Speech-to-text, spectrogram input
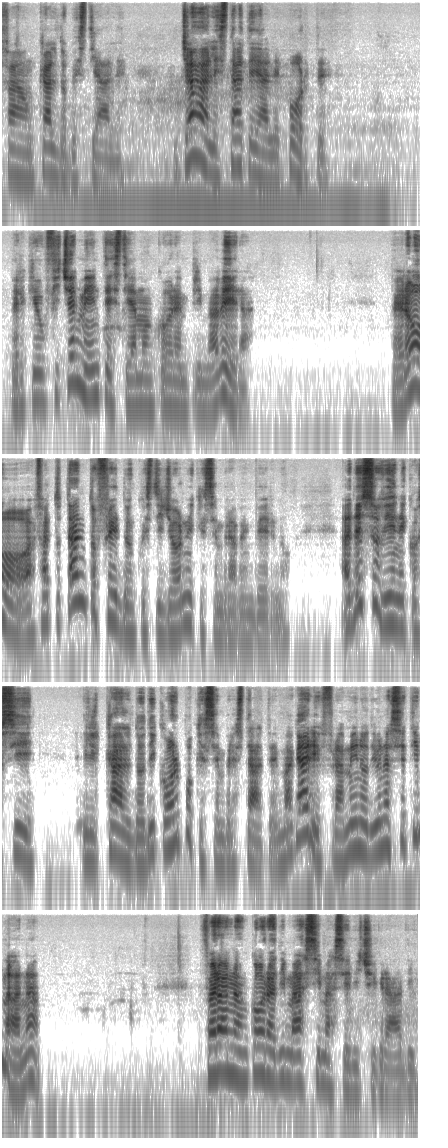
fa un caldo bestiale. Già l'estate alle porte perché ufficialmente stiamo ancora in primavera. Però ha fatto tanto freddo in questi giorni che sembrava inverno. Adesso viene così il caldo di colpo che sembra estate. Magari fra meno di una settimana faranno ancora di massima 16 gradi.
